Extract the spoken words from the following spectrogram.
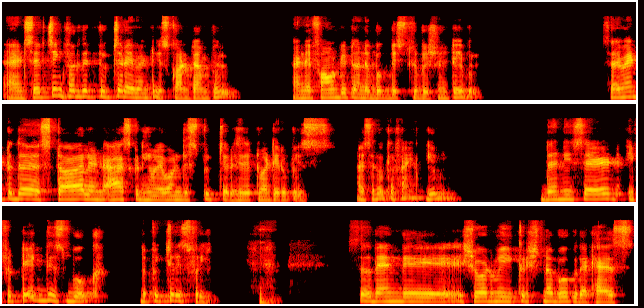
And searching for that picture, I went to ISKCON temple and I found it on a book distribution table. So I went to the stall and asked him, I want this picture. He said, 20 rupees. I said, okay, fine, give me. Then he said, if you take this book, the picture is free. so then they showed me Krishna book that has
